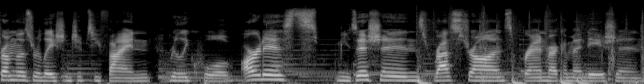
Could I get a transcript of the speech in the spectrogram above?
from those relationships you find really cool artists, musicians, restaurants, brand recommendations.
